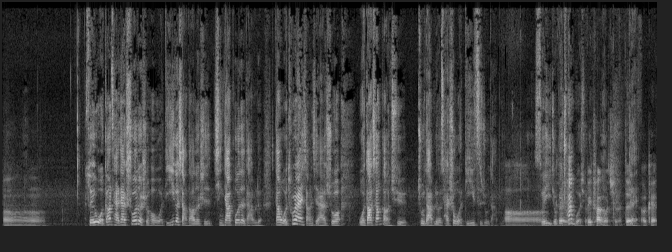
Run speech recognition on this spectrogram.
哦，所以我刚才在说的时候，我第一个想到的是新加坡的 W，但我突然想起来说，我到香港去住 W 才是我第一次住 W。哦，所以就被串过去了被串过去了。对对，OK。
